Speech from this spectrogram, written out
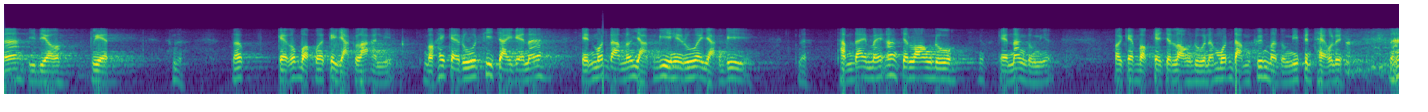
นะทีเดียวเกลียด แล้วแกก็บอกว่าแกอยากละอันนี้ บอกให้แกรู้ที่ใจแกนะ เห็นมดดำแล้วอยากบี้ให้รู้ว่าอยากบี้นะทำได้ไหมอ้าวจะลองดู แกนั่งตรงเนี้ยพอแกบอกแกจะลองดูนะมดดำขึ้นมาตรงนี้เป็นแถวเลยนะ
